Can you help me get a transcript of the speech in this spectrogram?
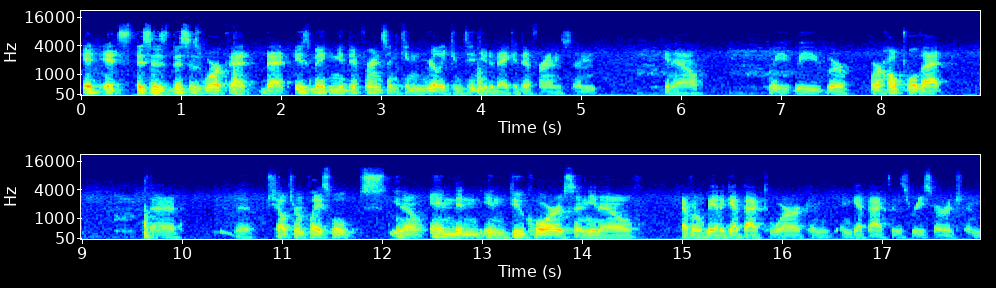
it, it's this is this is work that that is making a difference and can really continue to make a difference. And you know, we we we're we're hopeful that uh, the shelter in place will you know end in in due course, and you know everyone will be able to get back to work and and get back to this research and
